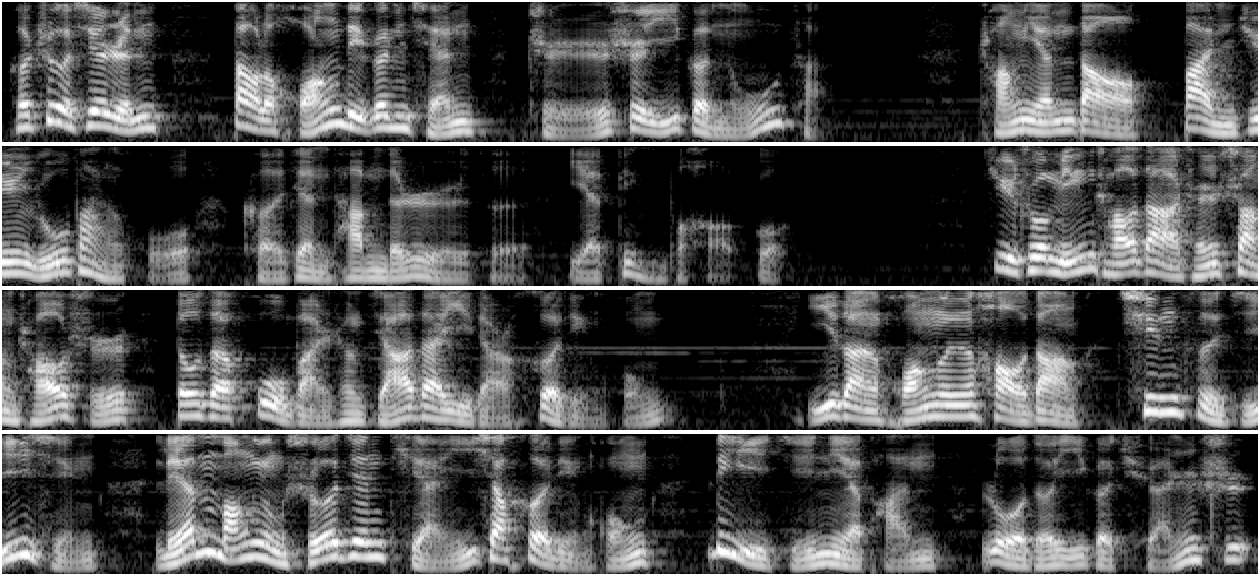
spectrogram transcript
可这些人到了皇帝跟前，只是一个奴才。常言道：“伴君如伴虎”，可见他们的日子也并不好过。据说明朝大臣上朝时，都在护板上夹带一点鹤顶红，一旦皇恩浩荡，亲自急行，连忙用舌尖舔一下鹤顶红，立即涅槃，落得一个全尸。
